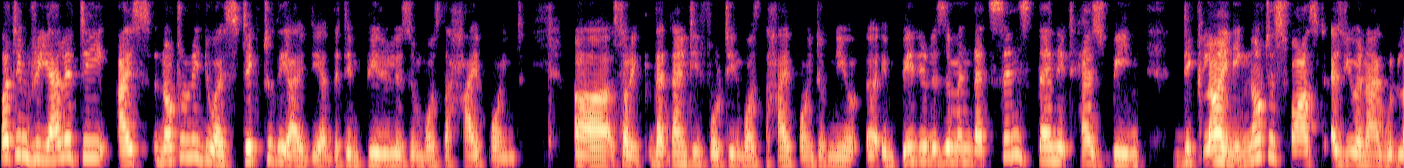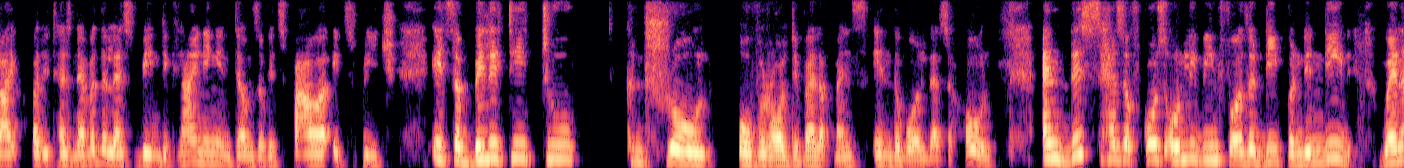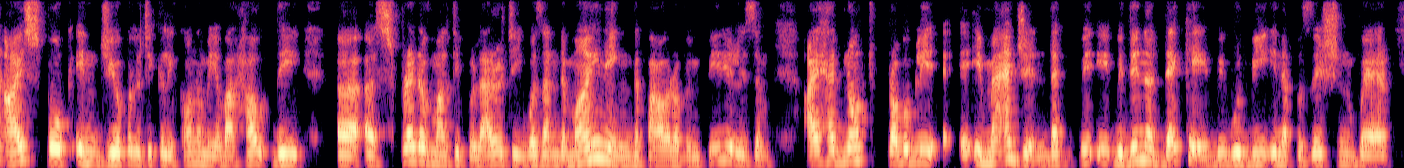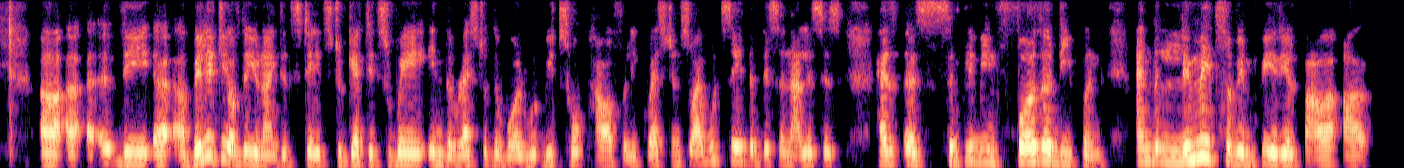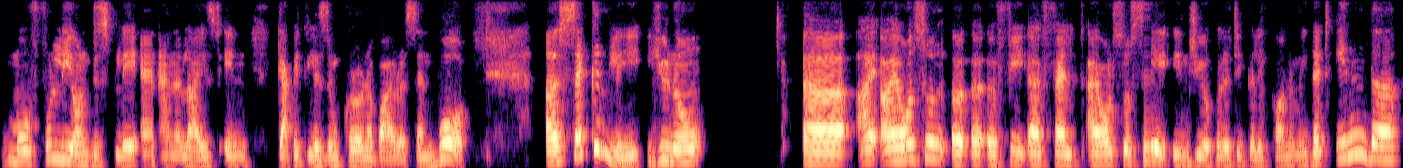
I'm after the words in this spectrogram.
but in reality, I not only do I stick to the idea that imperialism was the high point, uh, sorry, that 1914 was the high point of neo uh, imperialism, and that since then it has been declining, not as fast as you and I would like, but it has nevertheless been declining in terms of its power, its reach, its ability to control overall developments in the world as a whole. And this has, of course, only been further deepened. Indeed, when I spoke in geopolitical economy about how the uh, a spread of multipolarity was undermining the power of imperialism, I had not probably imagined that within a decade we would be in a position where uh, uh, uh, the uh, ability of the United States to get its way in the rest of the world would be so powerfully questioned. So I would say that this analysis has, has simply been further deepened, and the limits of imperial power are more fully on display and analyzed in capitalism, coronavirus, and war. Uh, secondly, you know, uh, I, I also uh, uh, uh fee, I felt I also say in geopolitical economy that in the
